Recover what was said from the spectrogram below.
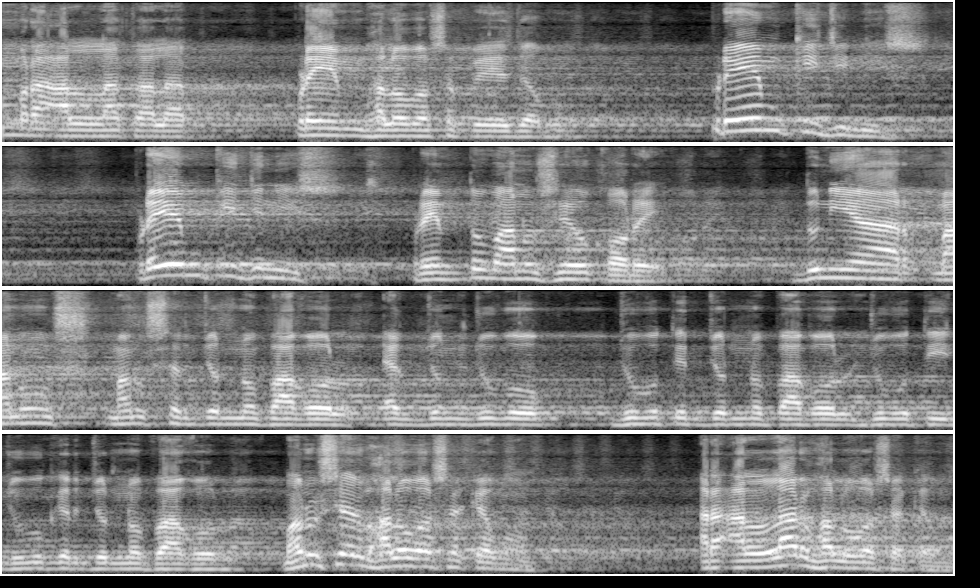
আমরা আল্লাহ তালার প্রেম ভালোবাসা পেয়ে যাব। প্রেম কি জিনিস? প্রেম কি জিনিস? প্রেম তো মানুষেও করে। দুনিয়ার মানুষ মানুষের জন্য পাগল, একজন যুবক, যুবতীর জন্য পাগল, যুবতী যুবকের জন্য পাগল। মানুষের ভালোবাসা কেমন? আর আল্লাহর ভালোবাসা কেমন?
